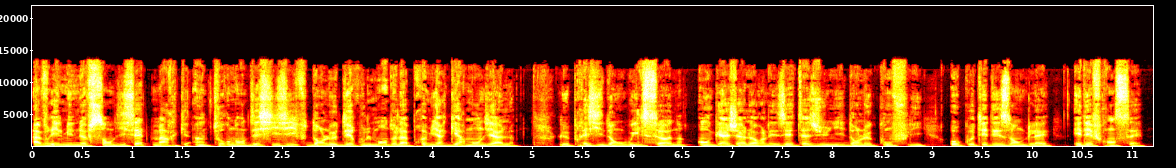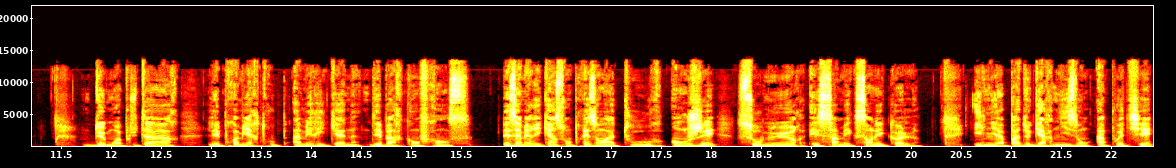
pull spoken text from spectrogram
Avril 1917 marque un tournant décisif dans le déroulement de la Première Guerre mondiale. Le président Wilson engage alors les États-Unis dans le conflit aux côtés des Anglais et des Français. Deux mois plus tard, les premières troupes américaines débarquent en France. Les Américains sont présents à Tours, Angers, Saumur et Saint-Mexan-l'École. Il n'y a pas de garnison à Poitiers,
